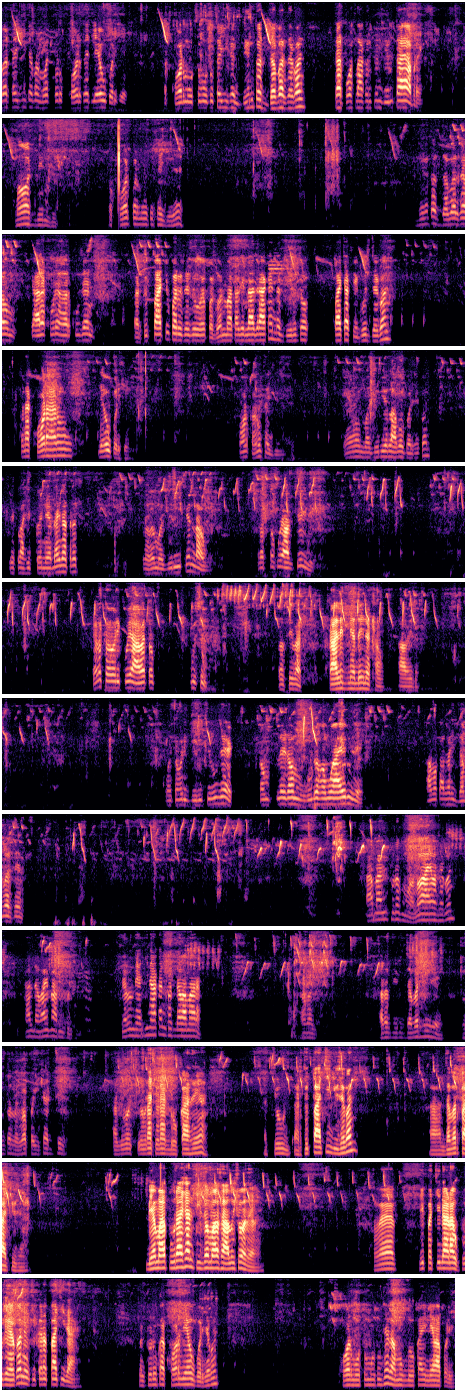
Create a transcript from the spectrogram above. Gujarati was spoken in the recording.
જબર થઈ ગયું છે, પણ મોજ થોડું ખોડ છે એટલે લેવું પડશે. ખોડ મોટું મોટું થઈ ગયું છે, જીરું તો જબર છે કોણ ચાર પાંચ લાખ રૂપિયાનું જીરું થાય આપણે. મોજ જીરું ખોડ પણ મોટું થઈ ગયું હે જીરું તો જબર છે, આમ ક્યારેક ખૂણે હરખું છે ને. અડધું પાછું કર્યું છે, જો ભગવાન માતાજી લાજ રાખે ને જીરું તો પાછા ભેગું જ કોણ પણ આ ખોડ સારું લેવું પડશે. ખોડ ઘણું થઈ ગયું છે. એ મજૂરીઓ લાવવો પડશે કોણ એકલા હિત કોઈ નેદાય ના તરત. હવે મજૂરી કેમ લાવવું? તરત તો કોઈ આવશે નહીં. ચાલો તો વળી કોઈ આવે તો પૂછું. પછી વાત? કાલે જ મેં દઈ ખાવું આવે તો ઓય તો વળી ગીરી ચીરું છે? કમ્પ્લીટ આમ ગુડો હમું આવેલું છે. આમાં કાલ વળી જબર છે એમ. આ બાજુ થોડોક મોલો આવ્યો છે પણ કાલ દવાઈ મારવી પડશે. પેલું નેજી નાખે ને પછી દવા મારે. આ બાજુ. અરે જીરું જબરજસ્ત છે. હું તો નવા પૈસા જ છે. હજુ ચીવડા ચોડા ડોકા છે. કેવું? અડધું જ પાચી ગયું છે કોણ? હા, જબર પાચ્યું છે. બે માળ પૂરા છે ને, ત્રીજો માળ ચાલુ છો છે હવે. હવે એ પચી દાડા ઊભું રહે કોને એટલી કડક પાચી જાય. પણ થોડુંક આ ખોળ લેવું પડશે કોણ? ખોળ મોટું મોટું છે કે અમુક ડોકાઈ લેવા પડે.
